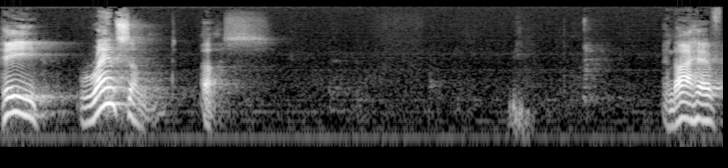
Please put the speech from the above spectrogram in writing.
He ransomed us. And I have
